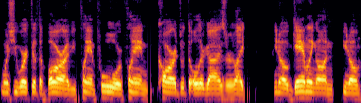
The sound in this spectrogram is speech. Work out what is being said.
when she worked at the bar, I'd be playing pool or playing cards with the older guys or like, you know, gambling on, you know,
